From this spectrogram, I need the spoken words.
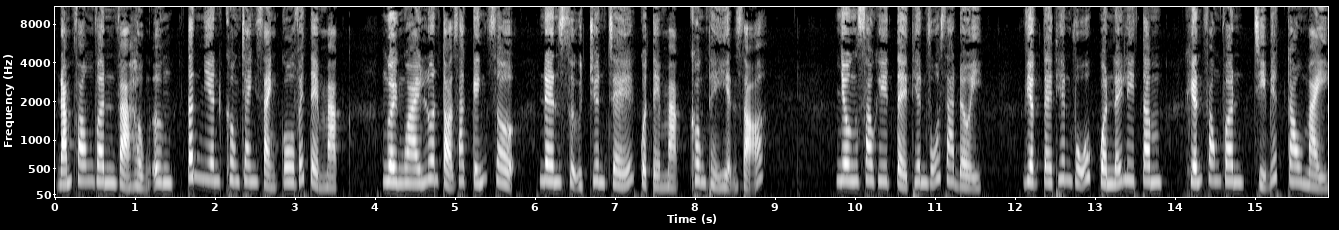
Đám phong vân và hồng ưng tất nhiên không tranh giành cô với tề mặc. Người ngoài luôn tỏ ra kính sợ, nên sự chuyên chế của tề mạc không thể hiện rõ. Nhưng sau khi tề thiên vũ ra đời, việc tề thiên vũ quấn lấy ly tâm khiến phong vân chỉ biết cau mày.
